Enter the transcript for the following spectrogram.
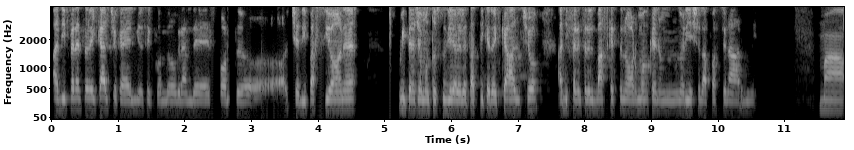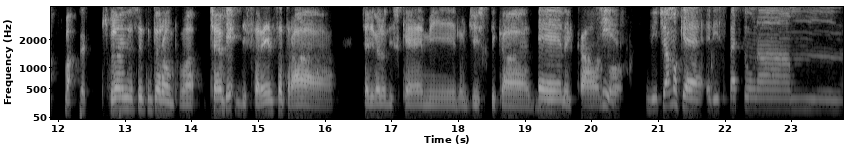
A differenza del calcio, che è il mio secondo grande sport cioè, di passione, mi piace molto studiare le tattiche del calcio, a differenza del basket normo che non, non riesce ad appassionarmi. Ma, ma per... scusami se ti interrompo, ma c'è sì. differenza tra cioè a livello di schemi, logistica eh, nel campo? Sì, diciamo che rispetto a una, mm,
